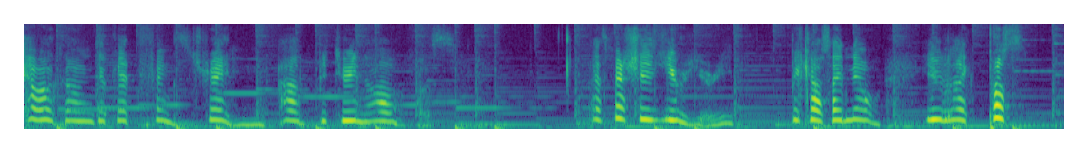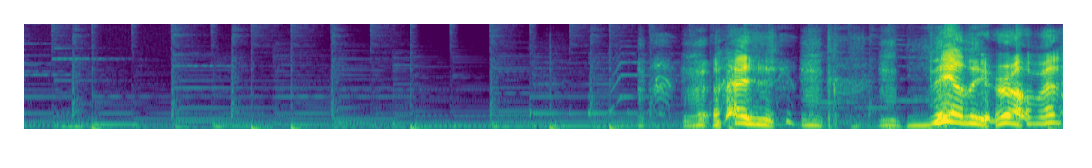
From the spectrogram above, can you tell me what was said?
ever going to get things straightened out between all of us. Especially you, Yuri, because I know you like puss. Billy Roman!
